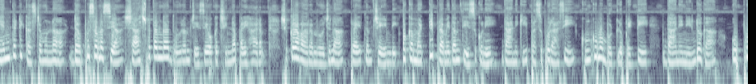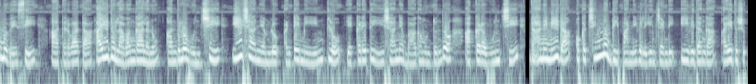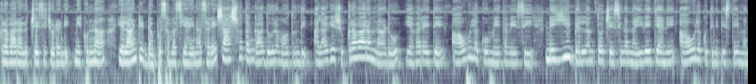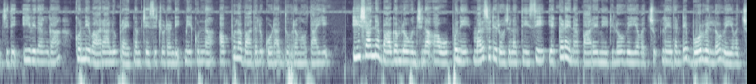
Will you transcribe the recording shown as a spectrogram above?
ఎంతటి కష్టమున్నా డబ్బు సమస్య శాశ్వతంగా దూరం చేసే ఒక చిన్న పరిహారం శుక్రవారం రోజున ప్రయత్నం చేయండి. ఒక మట్టి ప్రమిదం తీసుకుని దానికి పసుపు రాసి కుంకుమ బొట్లు పెట్టి దాని నిండుగా ఉప్పును వేసి ఆ తర్వాత ఐదు లవంగాలను అందులో ఉంచి ఈశాన్యంలో అంటే మీ ఇంట్లో ఎక్కడైతే ఈశాన్య భాగం ఉంటుందో అక్కడ ఉంచి దాని మీద ఒక చిన్న దీపాన్ని వెలిగించండి. ఈ విధంగా ఐదు శుక్రవారాలు చేసి చూడండి. మీకున్న ఎలాంటి డబ్బు సమస్య అయినా సరే శాశ్వతంగా దూరం అవుతుంది. అలాగే శుక్రవారం నాడు ఎవరైతే ఆవులకు మేత వేసి నెయ్యి బెల్లంతో చేసిన నైవేద్యాన్ని ఆవులకు తినిపిస్తే మంచిది. ఈ విధంగా కొన్ని వారాలు ప్రయత్నం చేసి చూడండి. మీకున్న అప్పుల బాధలు కూడా దూరం అవుతాయి ఈశాన్య భాగంలో ఉంచిన ఆ ఉప్పుని మరుసటి రోజున తీసి ఎక్కడైనా పారే నీటిలో వేయవచ్చు లేదంటే బోర్వెల్లో వేయవచ్చు.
